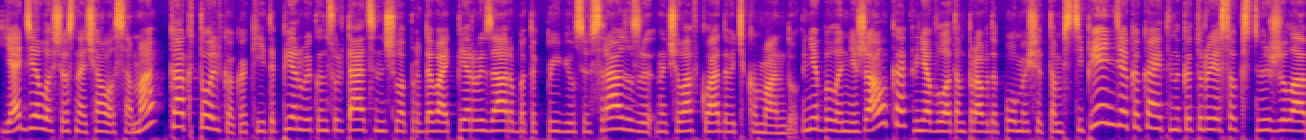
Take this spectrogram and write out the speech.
я делала все сначала сама. Как только какие-то первые консультации начала продавать, первый заработок появился сразу же, же начала вкладывать команду. Мне было не жалко, у меня была там, правда, помощь, там стипендия какая-то, на которую я, собственно, жила.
